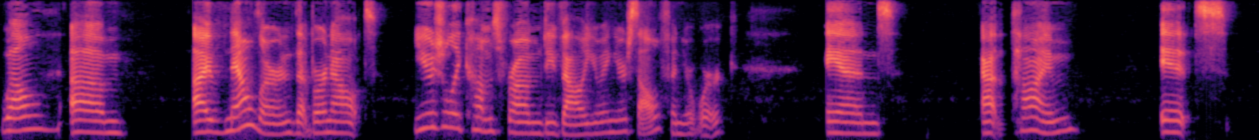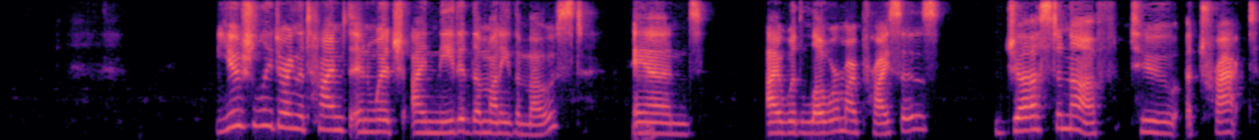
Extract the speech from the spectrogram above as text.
Well um, i've now learned that burnout usually comes from devaluing yourself and your work. And at the time it's usually during the times in which I needed the money the most mm-hmm. and I would lower my prices just enough to attract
